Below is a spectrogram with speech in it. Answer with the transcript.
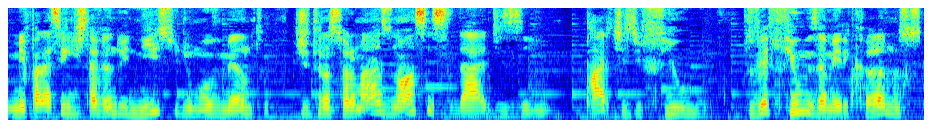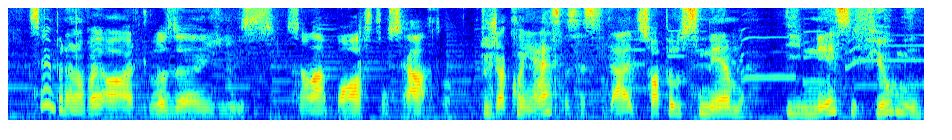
Me parece que a gente está vendo o início de um movimento de transformar as nossas cidades em partes de filme. Tu vê filmes americanos sempre em Nova York, Los Angeles, sei lá, Boston, Seattle. Tu já conhece essa cidade só pelo cinema. E nesse filme,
